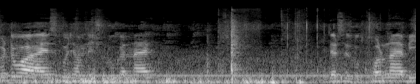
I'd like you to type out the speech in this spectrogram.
गटवा है, इसको हमने शुरू करना है। इधर से इसको खोलना है अभी।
